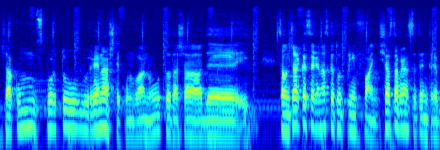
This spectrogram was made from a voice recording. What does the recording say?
Și acum sportul renaște cumva, nu? Tot așa de... Sau încearcă să renască tot prin fani. Și asta vreau să te întreb.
